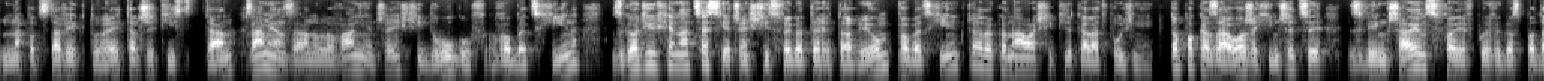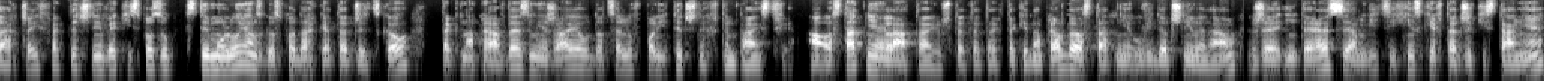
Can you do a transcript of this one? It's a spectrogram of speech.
na podstawie której Tadżykistan w zamian za anulowanie części długów wobec Chin zgodził się na cesję części swojego terytorium wobec Chin, która dokonała się kilka lat później. To pokazało, że Chińczycy zwiększając swoje wpływy gospodarcze i faktycznie w jakiś sposób stymulując gospodarkę tadżycką, tak naprawdę zmierzają do celów politycznych w tym państwie. A ostatnie lata, już te, te, te takie naprawdę ostatnie, uwidoczniły nam, że interesy, ambicje chińskie w Tadżykistanie,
